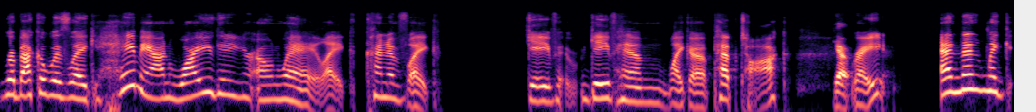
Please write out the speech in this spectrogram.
Rebecca was like hey man why are you getting your own way? Like kind of like gave gave him like a pep talk. Yeah. Right. And then like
